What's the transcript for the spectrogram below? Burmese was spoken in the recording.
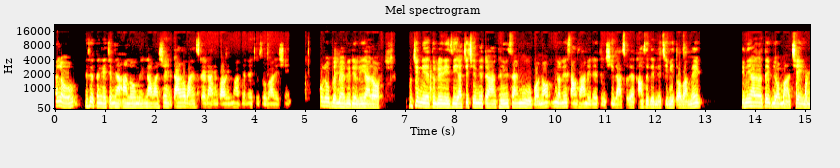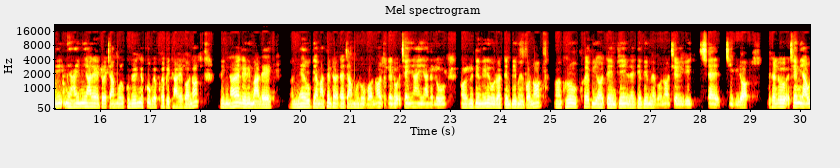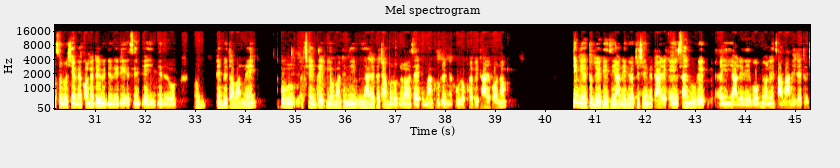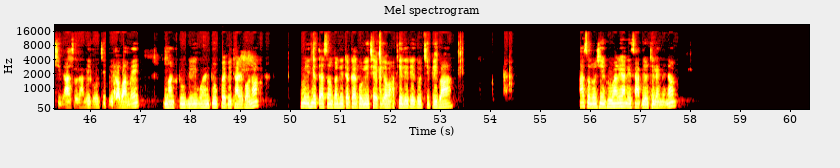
ဟယ်လိုဒီစစ်တငယ်ချင်းများအားလုံးမင်္ဂလာပါရှင်တာတော့ပိုင်း Stella Environment မှာပြန်လည်ကြိုဆိုပါရရှင်ခုလိုပြင်မဲ့ဗီဒီယိုလေးကတော့ခုချင်းနေတဲ့သူလေးတွေစီကချစ်ချင်းမြတ်တာဂရုဆိုင်မှုကိုပေါ့နော်မျှော်လင့်ဆောင်စားနေတဲ့သူရှိလားဆိုတဲ့ခေါင်းစဉ်လေးနဲ့ကြည့်ပြီးတော့ပါမယ်ဒီနေ့ကတော့တိတ်ပြောမှအချိန်ကြီးအများကြီးမရတဲ့အတွက်ကြောင့်မို့ခုလေးနှစ်ခုပဲခွဲပေးထားတယ်ပေါ့နော်ဒီနောက်ရက်လေးတွေမှာလည်း နေကိုပြန်มาဖြစ်တဲ့အတွက်ကြောင့်မို့လို့ပေါ့နော်တကယ်လို့အချိန်ရရင်ရတယ်လို့ reading လေးတွေကိုတော့တင်ပေးမယ်ပေါ့နော် group ခွဲပြီးတော့တင်ပြင်းလည်းတင်ပေးမယ်ပေါ့နော်အချိန်လေးချက်ကြည့်ပြီးတော့တကယ်လို့အချိန်မရဘူးဆိုလို့ရှိရင်လည်း collective reading လေးတွေအဆင်ပြေရင်ပြည့်လို့တင်ပြသွားပါမယ်အခုအချိန်သိပြီးတော့မှဒီနေ့ရတဲ့အတွက်ကြောင့်မို့လို့လောလောဆယ်ဒီမှာ group လေးနှစ်ခုတော့ခွဲပေးထားတယ်ပေါ့နော်ဒီနေ့သူလေးတွေစီကနေပြီးတော့ချင်းချင်းမြတ်တာတွေခရီးဆိုင်မှုတွေအဲဒီຢာလေးတွေကိုမျှော်လင့်ဆောင်စားနေတဲ့သူရှိလားဆိုတာလေးကိုကြည့်ပေးသွားပါမယ်ဒီမှာ group လေး1 2ခွဲပေးထားတယ်ပေါ့နော် ဒီနှစ်သက်ဆုံးကလေးတက်ကတ်ကိုရေးချက်ပြီးတော့အဖြေလေးတွေကိုကြည့်ပေးပါအဲဆိုလို့ရှိရင် group 1လေးကနေစပြီးတော့ကြည့်လိုက်မယ်နော်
